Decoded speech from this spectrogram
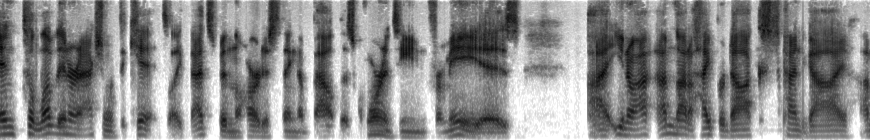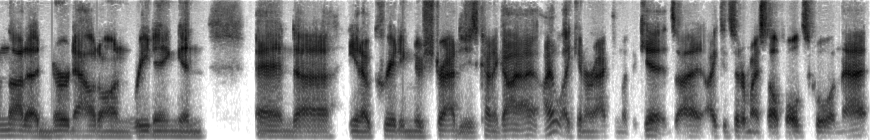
and to love the interaction with the kids. Like that's been the hardest thing about this quarantine for me is I, you know, I, am not a HyperDocs kind of guy. I'm not a nerd out on reading and and uh, you know creating new strategies kind of guy. I, I like interacting with the kids. I, I consider myself old school in that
